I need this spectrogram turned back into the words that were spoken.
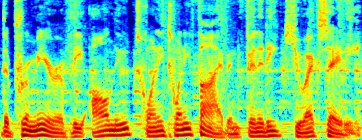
the premiere of the all-new 2025 Infiniti QX80.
